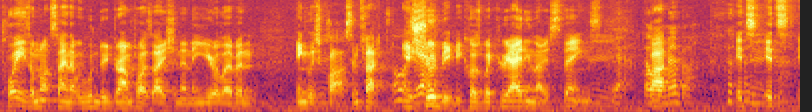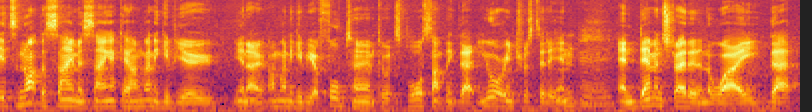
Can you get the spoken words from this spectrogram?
please, I'm not saying that we wouldn't do dramatisation in a year 11 English mm. class. In fact, Oh, you yeah. should be because we're creating those things. Yeah, they'll But remember. It's it's it's not the same as saying, okay, I'm going to give you, you know, I'm going to give you a full term to explore something that you're interested in, and demonstrate it in a way that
